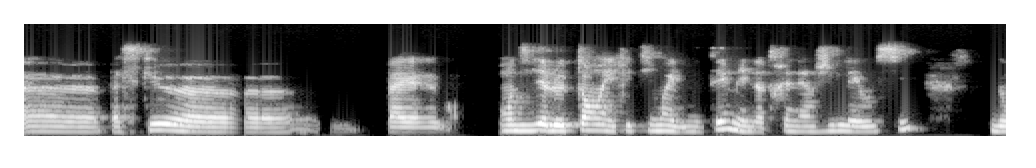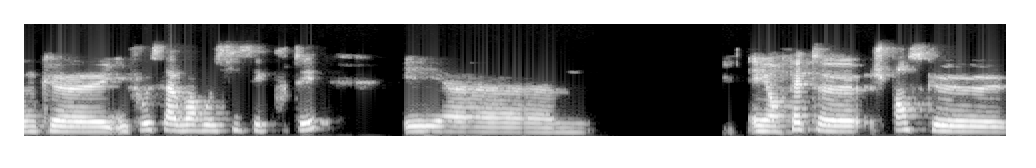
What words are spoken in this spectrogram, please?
euh, parce que euh, bah, on disait le temps effectivement est limité, mais notre énergie l'est aussi. Donc, il faut savoir aussi s'écouter. Et, et en fait, je pense que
